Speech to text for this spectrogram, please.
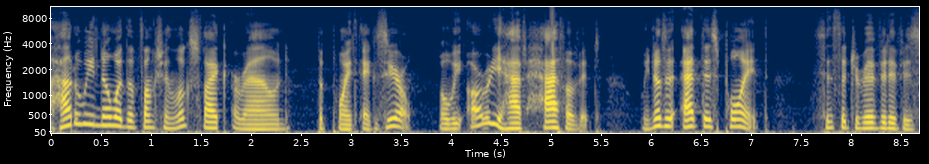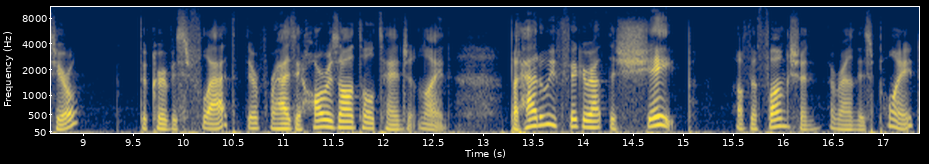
how do we know what the function looks like around the point x0? Well, we already have half of it. We know that at this point, since the derivative is 0, the curve is flat, therefore has a horizontal tangent line. But how do we figure out the shape of the function around this point?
